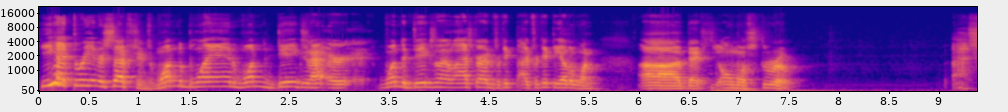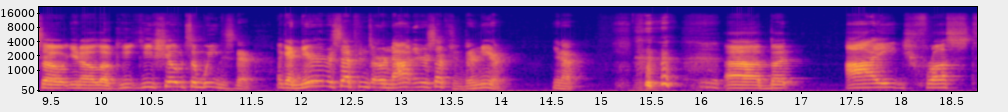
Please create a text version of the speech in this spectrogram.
He had three interceptions. One to Bland, one to Diggs, and I, or one to Diggs on that last drive. I forget, I forget the other one uh, that he almost threw. So you know, look, he, he showed some weakness there. Again, near interceptions are not interceptions; they're near. You know, uh, but I trust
